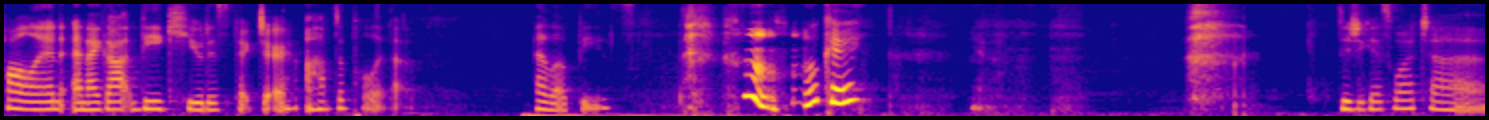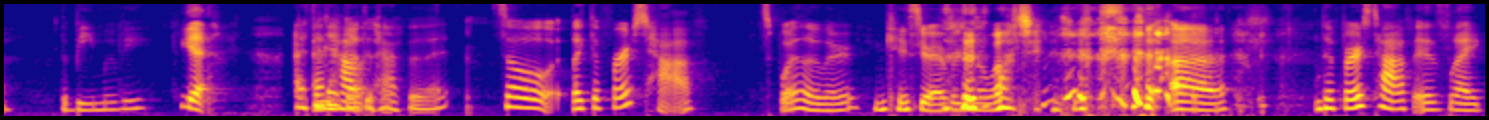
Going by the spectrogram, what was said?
pollen, and I got the cutest picture. I'll have to pull it up. I love bees. Huh, okay. Did you guys watch uh the bee movie? Yeah. I think And I how- got through half of it. So like the first half, spoiler alert, in case you're ever gonna watch it. uh the first half is like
